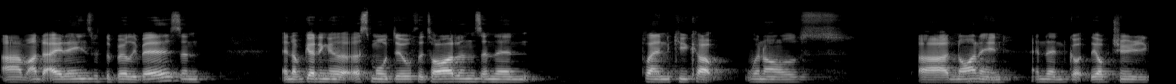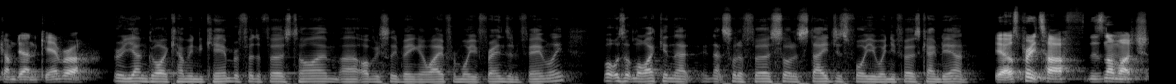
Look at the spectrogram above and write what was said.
um, under 18s with the Burleigh Bears, and end up getting a, a, small deal with the Titans, and then playing the Q Cup when I was uh, 19, and then got the opportunity to come down to Canberra. For a young guy coming to Canberra for the first time, uh, obviously being away from all your friends and family, What was it like in that in that sort of first sort of stages for you when you first came down? Yeah, it was pretty tough. There's not much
